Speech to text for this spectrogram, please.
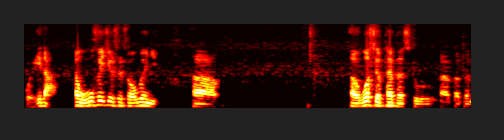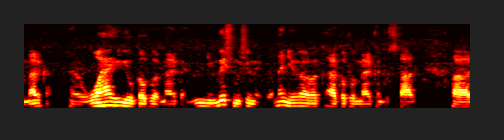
回答，无非就是说问你啊。呃，What's your purpose to 呃 go to America？呃，Why you go to America？你为什么去美国？那你要 I go to America to study。啊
